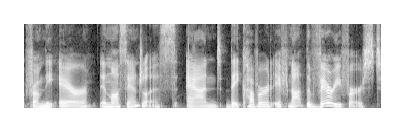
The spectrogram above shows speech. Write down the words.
from the air in Los Angeles. And they covered, if not the very first,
